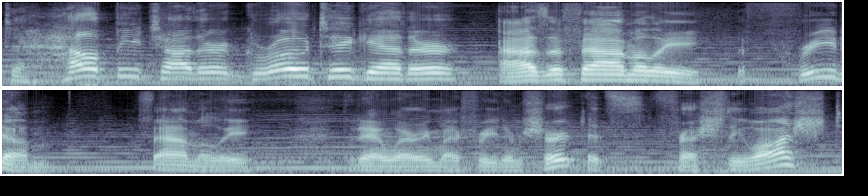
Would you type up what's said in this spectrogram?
to help each other grow together as a family. The Freedom family. Today I'm wearing my Freedom shirt. It's freshly washed.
